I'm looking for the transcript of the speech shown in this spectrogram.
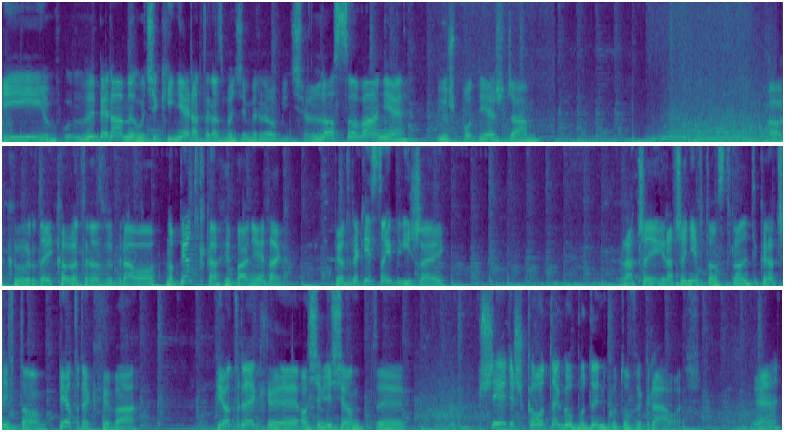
I wybieramy uciekiniera, teraz będziemy robić losowanie. Już podjeżdżam. O kurde, i kogo teraz wybrało? No Piotrka chyba, nie? Tak. Piotrek jest najbliżej. Raczej, raczej nie w tą stronę, tylko raczej w tą. Piotrek chyba. Piotrek e, 80. Przyjedziesz koło tego budynku, to wygrałeś. Nie?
